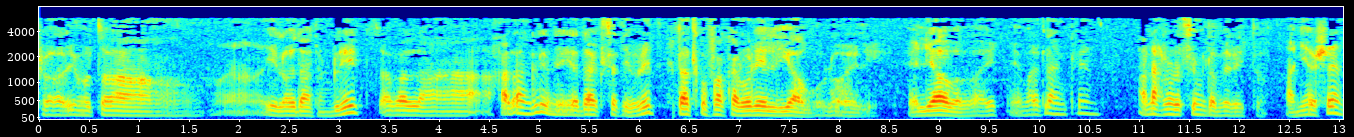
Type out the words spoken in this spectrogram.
שואלים אותה, היא לא יודעת אנגלית, אבל אחד האנגלים ידע קצת עברית. באותה תקופה קראו לי אליהו, לא אלי. אליהו בבית, היא אמרת להם, כן, אנחנו רוצים לדבר איתו. אני ישן.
